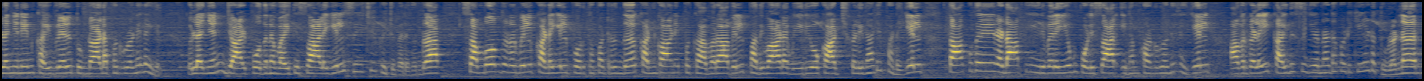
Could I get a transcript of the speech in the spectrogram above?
இளைஞனின் கைவிரல் துண்டாடப்பட்டுள்ள நிலையில் இளைஞன் ஜாழ்போதன வைத்தியசாலையில் சிகிச்சை பெற்று வருகின்றார். சம்பவம் தொடர்பில் கடையில் பொருத்தப்பட்டிருந்த கண்காணிப்பு கேமராவில் பதிவான வீடியோ காட்சிகளின் அடிப்படையில் தாக்குதலை நடாத்திய இருவரையும் போலீசார் இனம் கண்டுள்ள நிலையில் அவர்களை கைது செய்ய நடவடிக்கை எடுத்துள்ளனர்.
